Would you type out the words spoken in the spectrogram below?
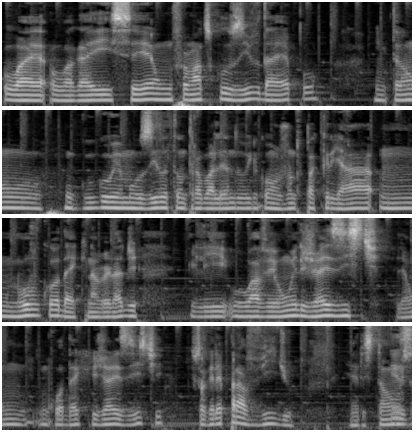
o, o HEIC é um formato exclusivo da Apple, então o Google e a Mozilla estão trabalhando em conjunto para criar um novo codec. Na verdade, ele, o AV1 ele já existe, ele é um, um codec que já existe, só que ele é para vídeo. Eles estão eles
